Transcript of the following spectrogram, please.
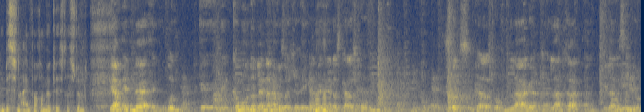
ein bisschen einfacher möglich, das stimmt. Wir haben in, äh, in, in, in Kommunen und Ländern haben wir solche Regeln. Wir nennen das Katastrophenschutz und Katastrophenlage. Ein Landrat, die Landesregierung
